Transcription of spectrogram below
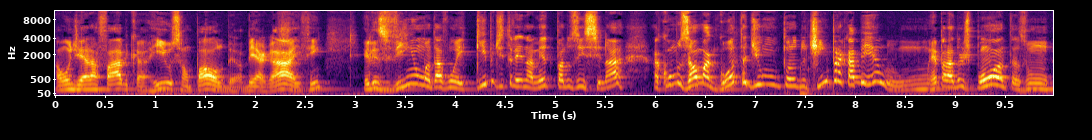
onde era a fábrica, Rio, São Paulo, BH, enfim. Eles vinham, mandavam uma equipe de treinamento para nos ensinar a como usar uma gota de um produtinho para cabelo, um reparador de pontas, um,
